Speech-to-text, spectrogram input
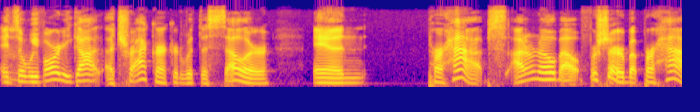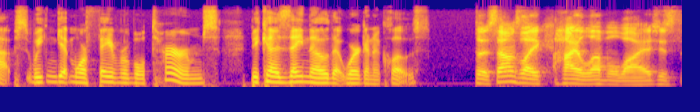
and mm. so we've already got a track record with the seller and perhaps, I don't know about for sure, but perhaps we can get more favorable terms because they know that we're going to close. So it sounds like high level wise, just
